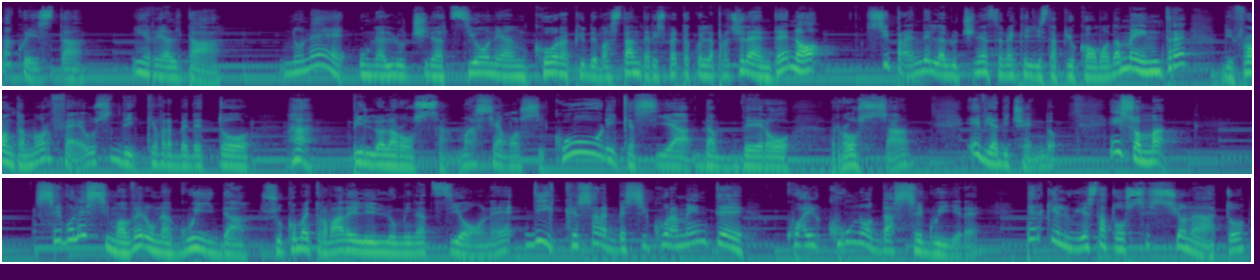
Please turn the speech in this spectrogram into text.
ma questa, in realtà, non è un'allucinazione ancora più devastante rispetto a quella precedente? No, si prende l'allucinazione che gli sta più comoda, mentre di fronte a Morpheus Dick avrebbe detto: Ah, pillola rossa, ma siamo sicuri che sia davvero rossa? E via dicendo. Insomma, se volessimo avere una guida su come trovare l'illuminazione, Dick sarebbe sicuramente qualcuno da seguire, perché lui è stato ossessionato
